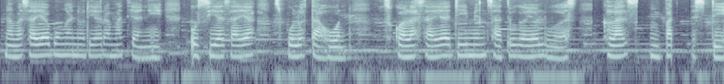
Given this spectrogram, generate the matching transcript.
Nama saya Bunga Nuria Ramatiani. Usia saya 10 tahun. Sekolah saya di Min 1 Gaya Luas kelas 4 SD.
